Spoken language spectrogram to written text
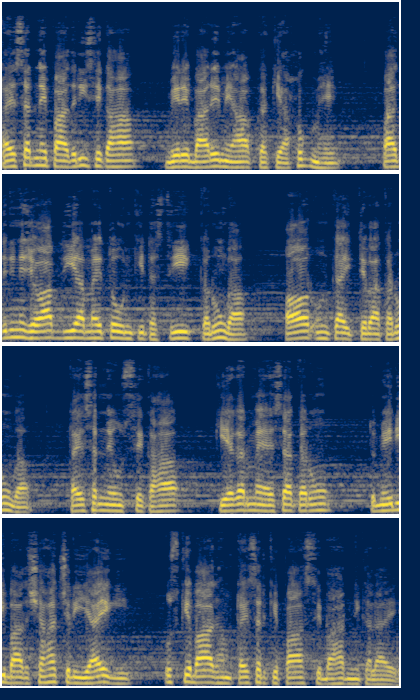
قیصر نے پادری سے کہا، میرے بارے میں آپ کا کیا حکم ہے؟ پادری نے جواب دیا، میں تو ان کی تصدیق کروں گا اور ان کا اتباع کروں گا۔ قیصر نے اس سے کہا، کہ اگر میں ایسا کروں، تو میری بادشاہ چلی جائے گی۔ اس کے بعد ہم قیصر کے پاس سے باہر نکل آئے۔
